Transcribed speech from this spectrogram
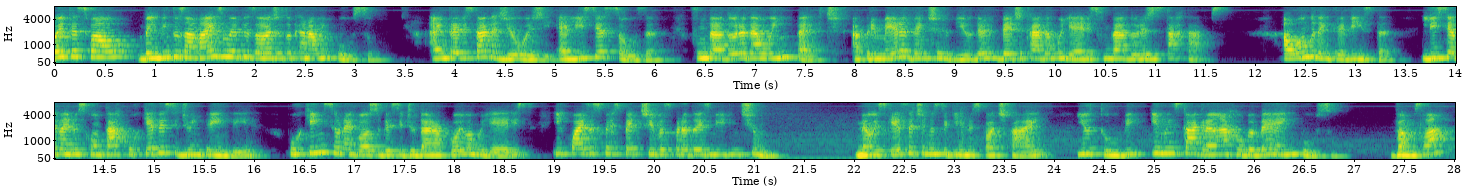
Oi, pessoal! Bem-vindos a mais um episódio do canal Impulso. A entrevistada de hoje é Lícia Souza, fundadora da We Impact, a primeira venture builder dedicada a mulheres fundadoras de startups. Ao longo da entrevista, Lícia vai nos contar por que decidiu empreender, por que em seu negócio decidiu dar apoio a mulheres e quais as perspectivas para 2021. Não esqueça de nos seguir no Spotify, YouTube e no Instagram, arroba BE Impulso. Vamos lá?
